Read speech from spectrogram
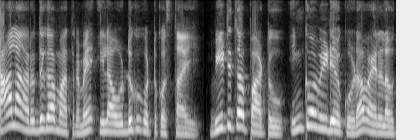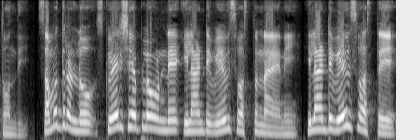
చాలా అరుదుగా మాత్రమే ఇలా ఒడ్డుకు కొట్టుకొస్తాయి. వీటితో పాటు ఇంకో వీడియో కూడా వైరల్ అవుతోంది. సముద్రంలో స్క్వేర్ షేప్లో ఉండే ఇలాంటి వేవ్స్ వస్తున్నాయని ఇలాంటి వేవ్స్ వస్తే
